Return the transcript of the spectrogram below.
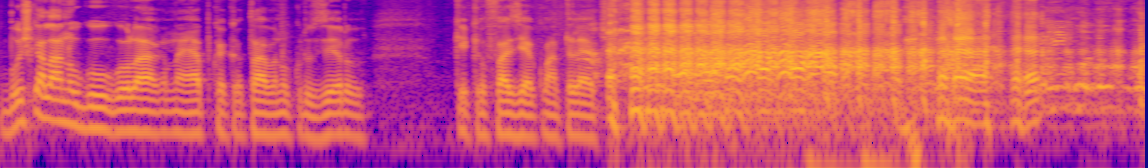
Busca lá no Google, lá na época que eu tava no Cruzeiro, o que, que eu fazia com o Atlético.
